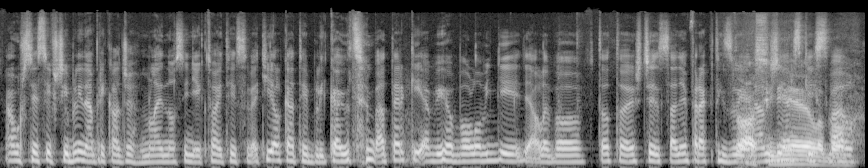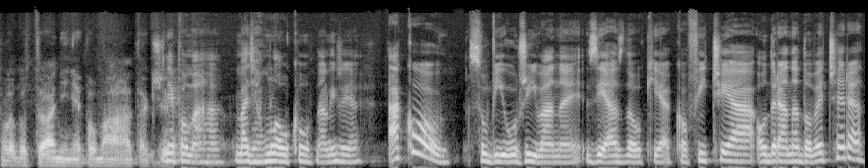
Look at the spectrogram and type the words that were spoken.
A už ste si všimli napríklad, že v mle nosí niekto aj tie svetielka, tie blikajúce baterky, aby ho bolo vidieť, alebo toto ešte sa nepraktizuje to na lyžiarských lebo, lebo to ani nepomáha. Takže... Nepomáha mať hmlovku na lyžiach. Ako sú využívané zjazdovky ako fičia od rána do večera?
